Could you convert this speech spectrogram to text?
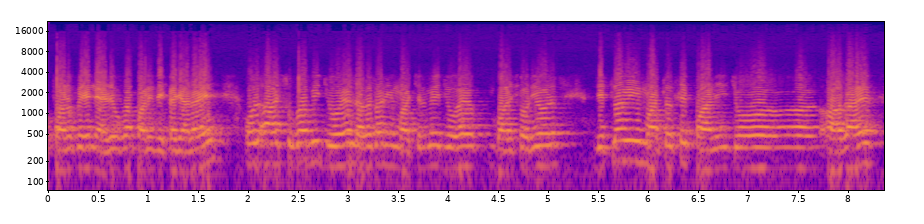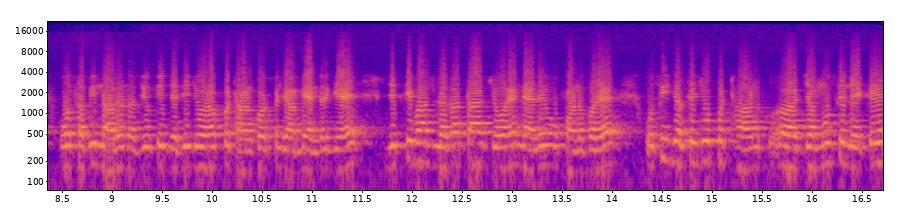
उफानों पे नहरों का पानी देखा जा रहा है और आज सुबह भी जो है लगातार हिमाचल में जो है बारिश हो रही है और जितना भी हिमाचल से पानी जो आ रहा है, वो सभी नालों नदियों के ज़रिए जो है पठानकोट पंजाब में एंटर किया है। जिसके बाद लगातार जो है नहरें उफानों पर है। उसी चलते जो पठान जम्मू से लेकर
